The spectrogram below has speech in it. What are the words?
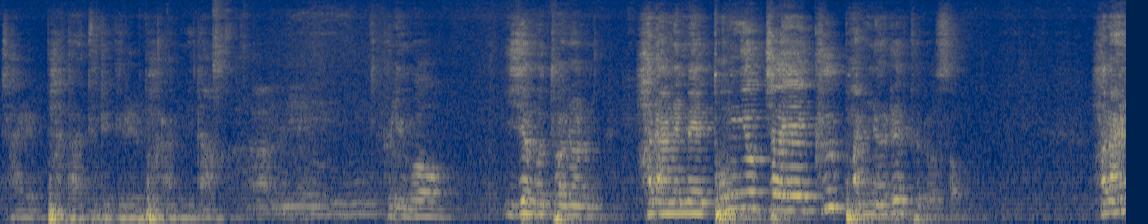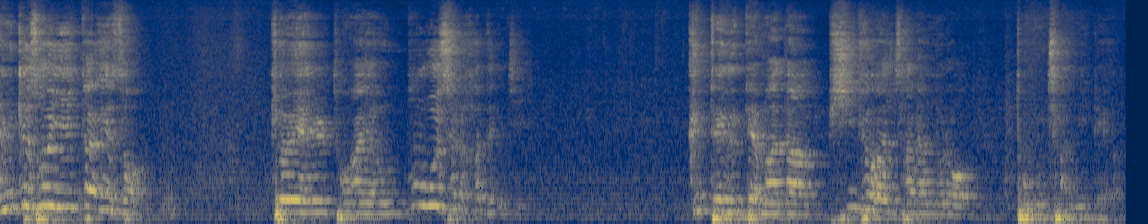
잘 받아들이기를 바랍니다. 아멘. 그리고 이제부터는 하나님의 동역자의 그 반열에 들어서 하나님께서 이 땅에서 교회를 통하여 무엇을 하든지 그때그때마다 필요한 사람으로 동참이 되어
